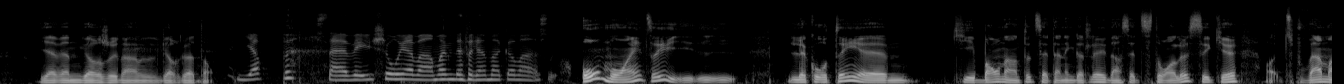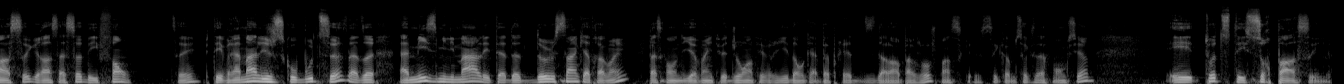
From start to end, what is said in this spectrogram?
il y avait une gorgée dans le gorgoton. Yup. Ça avait échoué avant même de vraiment commencer. au moins, tu sais, le côté euh, qui est bon dans toute cette anecdote-là et dans cette histoire-là, c'est que oh, tu pouvais amasser grâce à ça des fonds. tu sais. Puis tu es vraiment allé jusqu'au bout de ça. C'est-à-dire, la mise minimale était de 280, parce qu'il y a 28 jours en février, donc à peu près 10 par jour. Je pense que c'est comme ça que ça fonctionne. Et toi, tu t'es surpassé. là.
